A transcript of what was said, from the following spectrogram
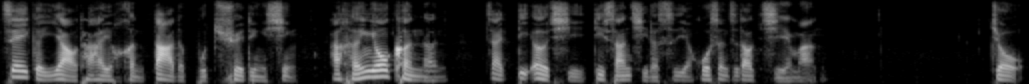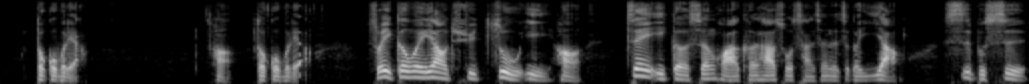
这个药它还有很大的不确定性，它很有可能在第二期、第三期的试验，或甚至到解盲，就都过不了，好，都过不了。所以各位要去注意哈，这一个升华科它所产生的这个药，是不是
